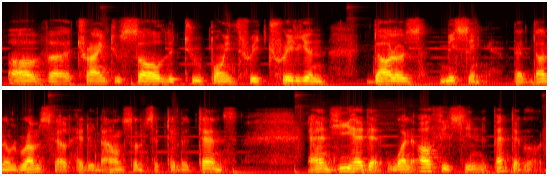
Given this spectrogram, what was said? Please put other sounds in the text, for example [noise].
of uh, trying to solve the 2.3 trillion dollars missing that Donald Rumsfeld had announced on September 10th. And he had one office in the Pentagon.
